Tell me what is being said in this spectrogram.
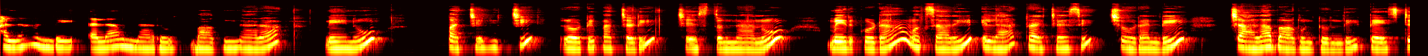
హలో అండి. ఎలా ఉన్నారు? బాగున్నారా? నేను పచ్చిమిర్చి రోటి పచ్చడి చేస్తున్నాను. మీరు కూడా ఒకసారి ఇలా ట్రై చేసి చూడండి. చాలా బాగుంటుంది. టేస్ట్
